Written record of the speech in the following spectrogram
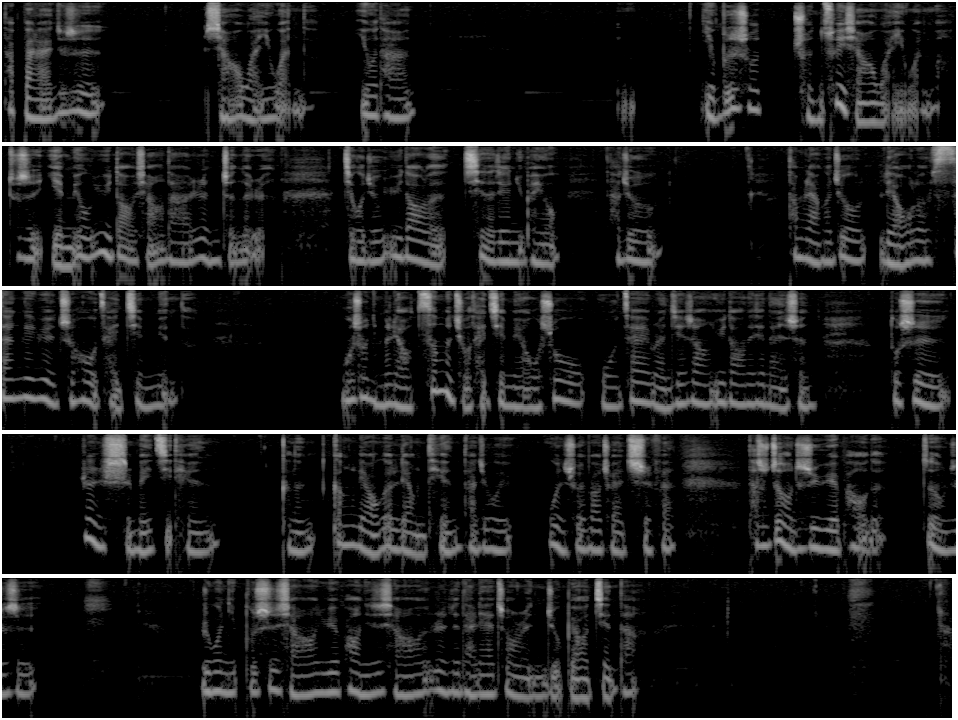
他本来就是想要玩一玩的，因为他也不是说纯粹想要玩一玩吧，就是也没有遇到想要他认真的人。结果就遇到了现在这个女朋友，他就他们两个就聊了三个月之后才见面的。我说你们聊这么久才见面？我说我在软件上遇到那些男生，都是认识没几天，可能刚聊个两天，他就会问说要不要出来吃饭。他说这种就是约炮的，这种就是。如果你不是想要约炮，你是想要认真谈恋爱，这种人你就不要见他。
